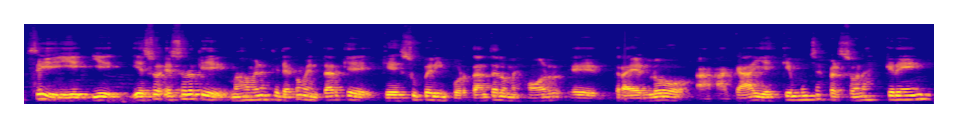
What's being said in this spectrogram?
Sí, y, eso, eso es lo que más o menos quería comentar, que, que es súper importante a lo mejor eh, traerlo acá, y es que muchas personas creen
